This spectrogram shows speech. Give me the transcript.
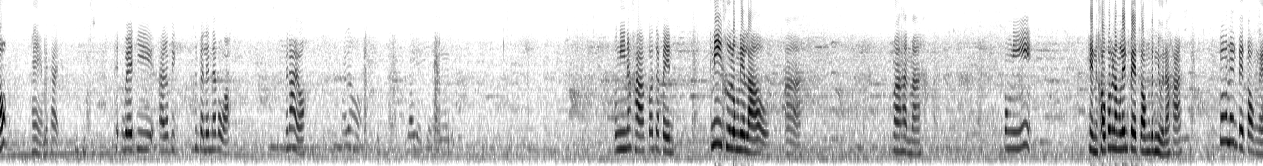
นกแห่ไม่ใช่ เวทีแอโรบิกขึ้นไปเล่นได้ปะวะ ไม่ได้เหรอ ไม่ต้องเราอย่าเสียงเลยตรงนี้นะคะก็จะเป็นนี่คือโรงเรียนเรา อ่า มาหันมา ตรงนี้ เห็นเขากำลังเล่นเปตองกันอยู่นะคะ ก็เล่นเปตองไง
